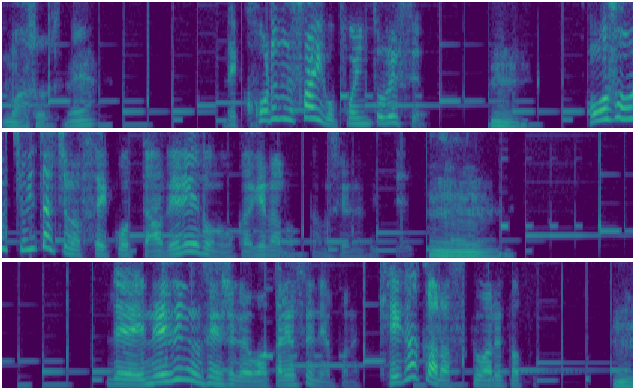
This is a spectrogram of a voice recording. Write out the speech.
まあそうですね。で、これで最後ポイントですよ。うん。そもそも君たちの成功ってアデレードのおかげなのって話が出てきて。うん。で、NFL の選手が分かりやすいのはやっぱね、怪我から救われたと。うん。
